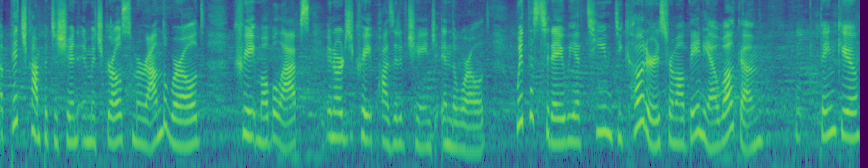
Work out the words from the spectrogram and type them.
a pitch competition in which girls from around the world create mobile apps in order to create positive change in the world. With us today, we have Team Decoders from Albania. Welcome. Thank you.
